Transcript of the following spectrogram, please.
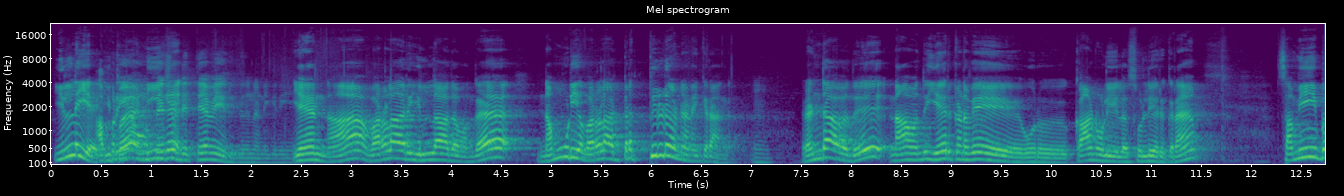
இல்லையே. இப்ப நீங்க தேவை இருக்குதுன்னு நினைக்கிறீங்க? ஏன்னா வரலாறு இல்லாதவங்க நம்முடைய வரலாற்றை திருட நினைக்கிறாங்க. ரெண்டாவது நான் வந்து ஏற்கனவே ஒரு காணொளியில சொல்லியிருக்கிறேன். சமீப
